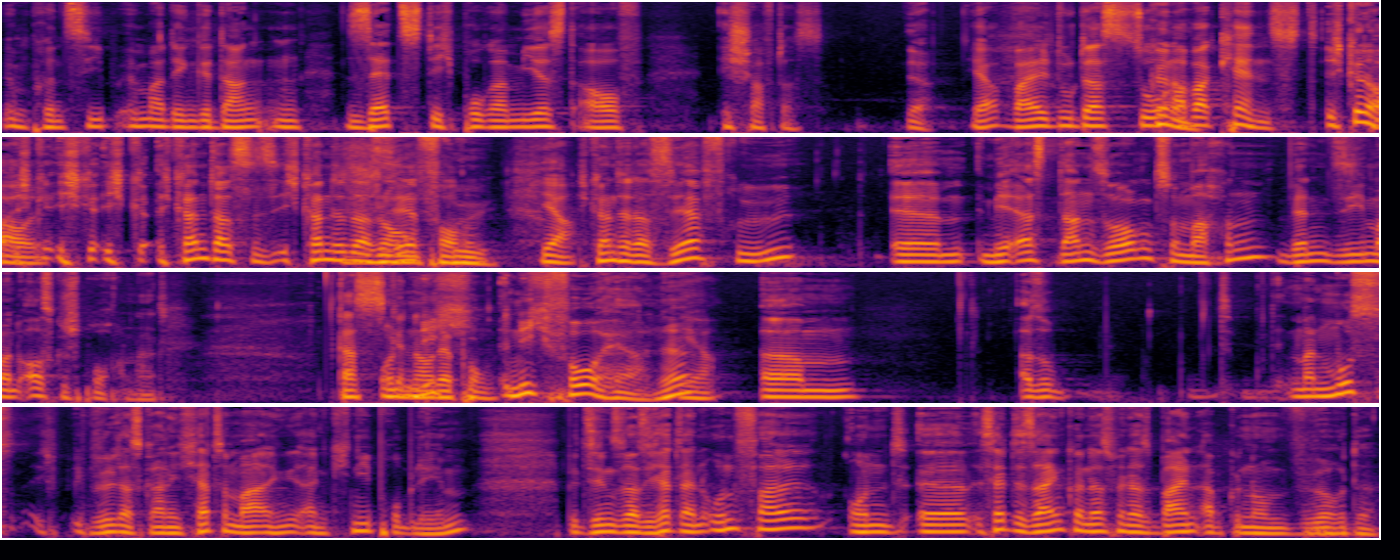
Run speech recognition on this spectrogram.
im Prinzip immer den Gedanken setzt, dich programmierst auf, ich schaff das. Ja. Ja, weil du das so Genau. aber kennst. Ich, genau, Paul. ich, ich, ich, ich kannte das, ich kannte das sehr früh. Ja. Ich kannte das sehr früh, ähm, mir erst dann Sorgen zu machen, wenn sie jemand ausgesprochen hat. das ist Und genau nicht, der Punkt. Nicht vorher, ne? Ja. Ähm, also man muss, ich, ich will das gar nicht, ich hatte mal ein, ein Knieproblem, beziehungsweise ich hatte einen Unfall und äh, es hätte sein können, dass mir das Bein abgenommen würde.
